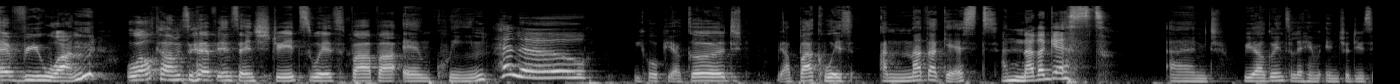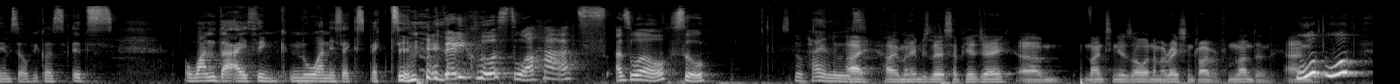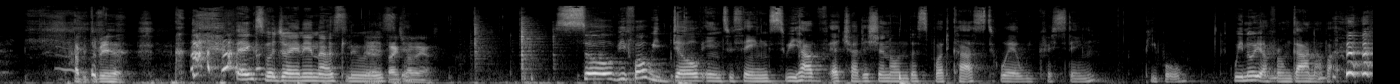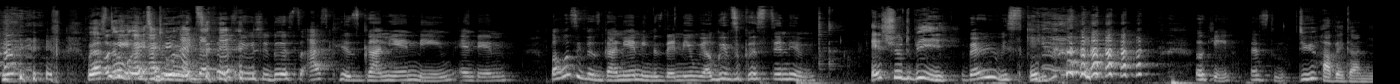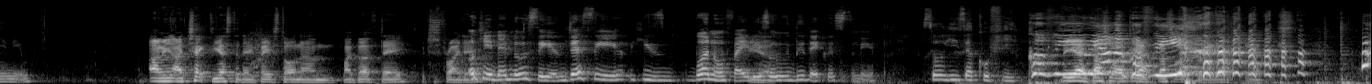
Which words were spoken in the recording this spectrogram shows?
Hello, everyone. Welcome to Happiness and Streets with Baba and Queen. Hello. We hope you're good. We are back with another guest, Another guest. and we are going to let him introduce himself because it's one that I think no one is expecting. Very close to our hearts as well. So, so, hi, Lewis. Hi, hi. My name is Lewis Appiagyei. Um, 19 years old, and I'm a racing driver from London. And whoop whoop. happy to be here. Thanks for joining us, Yeah, Lewis. thanks for having us. So, before we delve into things, we have a tradition on this podcast where we christen people. We know you're from Ghana, but we are still Okay, going I, to I do think it. like the first thing we should do is to ask his Ghanaian name and then. But what if his Ghanaian name is the name we are going to question him? It should be. Very risky. okay, let's do. Do you have a Ghanaian name? I mean, I checked yesterday based on um, my birthday, which is Friday. Okay, then don't say it. Just say he's born on Friday, Yeah. so we'll do the questioning. So he's a Kofi. Kofi, But yeah, we that's have what, a yeah, Kofi. that's what yeah,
